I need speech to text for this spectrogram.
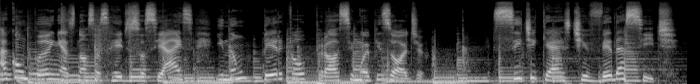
Acompanhe as nossas redes sociais e não perca o próximo episódio. CityCast Vedacity.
